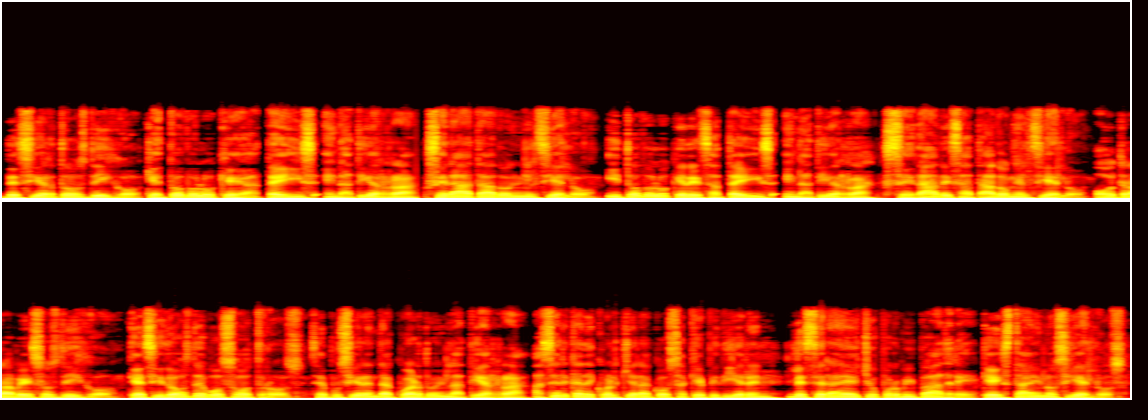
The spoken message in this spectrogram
De cierto os digo, que todo lo que atéis en la tierra será atado en el cielo, y todo lo que desatéis en la tierra será desatado en el cielo. Otra vez os digo, que si dos de vosotros se pusieren de acuerdo en la tierra acerca de cualquiera cosa que pidieren, les será hecho por mi Padre, que está en los cielos,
